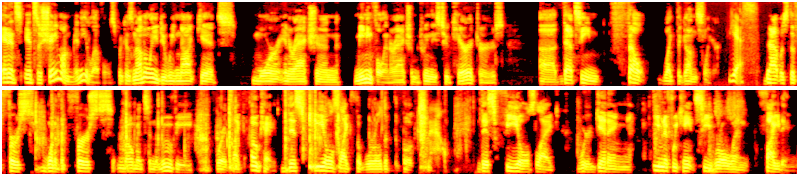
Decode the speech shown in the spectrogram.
And it's it's a shame on many levels because not only do we not get more interaction meaningful interaction between these two characters uh, that scene felt like the gunslinger. Yes. That was the first one of the first moments in the movie where it's like okay this feels like the world of the books now. This feels like we're getting even if we can't see roland fighting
